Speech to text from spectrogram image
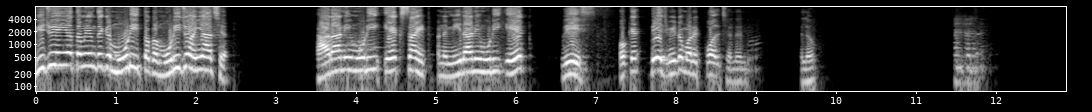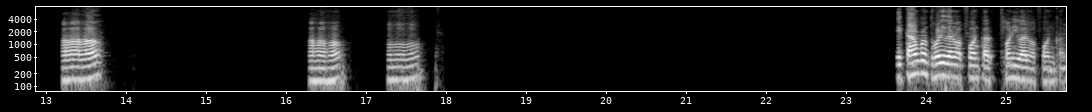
બીજું અહીંયા તમે એમ થાય કે મૂડી, તો કે મૂડી જો અહીંયા છે. ધારાની મૂડી એક સાઈઠ અને મીરાની મૂડી એક વીસ. ઓકે બે જ મિનિટો મારે કોલ છે હેલો હા હા હા હા હા હમ હમ હમ. એક કામ કરો થોડી વારમાં ફોન કર થોડી વારમાં ફોન કર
